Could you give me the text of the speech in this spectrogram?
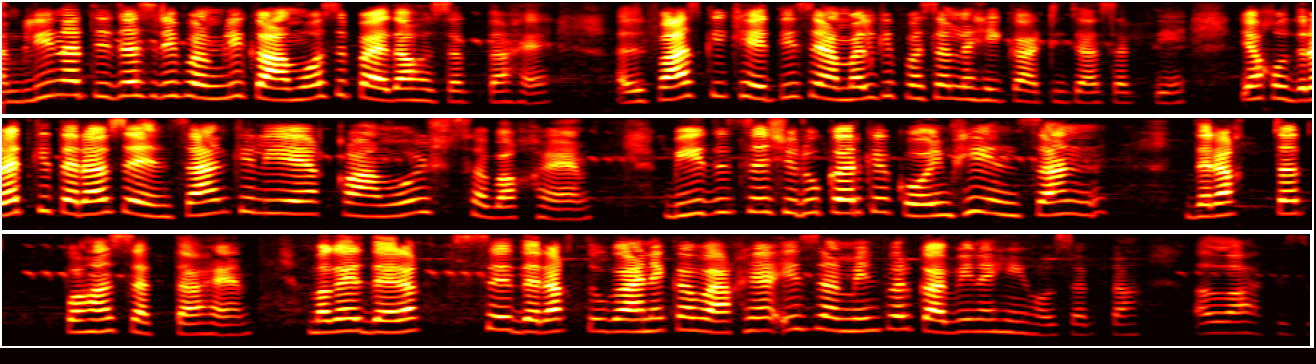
عملی نتیجہ صرف عملی کاموں سے پیدا ہو سکتا ہے۔ الفاظ کی کھیتی سے عمل کی فصل نہیں کاٹی جا سکتی، یہ قدرت کی طرف سے انسان کے لیے ایک خاموش سبق ہے۔ بیج سے شروع کر کے کوئی بھی انسان درخت تک پہنچ سکتا ہے۔ مگر درخت سے درخت اگانے کا واقعہ اس زمین پر کبھی نہیں ہو سکتا۔ اللہ حافظ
